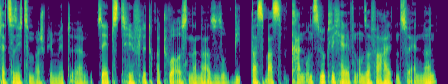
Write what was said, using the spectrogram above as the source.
setzt er sich zum Beispiel mit ähm, Selbsthilfliteratur auseinander. Also so wie, was, was kann uns wirklich helfen, unser Verhalten zu ändern.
